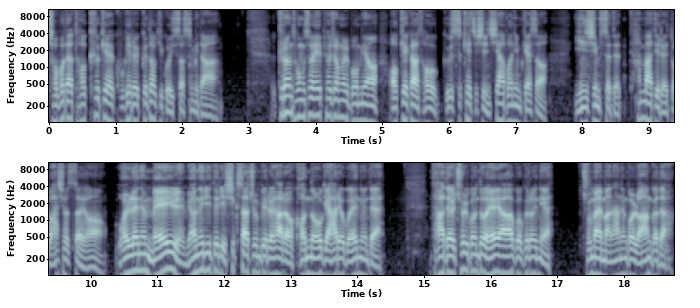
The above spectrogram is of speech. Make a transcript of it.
저보다 더 크게 고개를 끄덕이고 있었습니다. 그런 동서의 표정을 보며 어깨가 더욱 으쓱해지신 시아버님께서 인심 쓰듯 한마디를 또 하셨어요. 원래는 매일 며느리들이 식사 준비를 하러 건너오게 하려고 했는데 다들 출근도 해야 하고 그러니 주말만 하는 걸로 한 거다.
